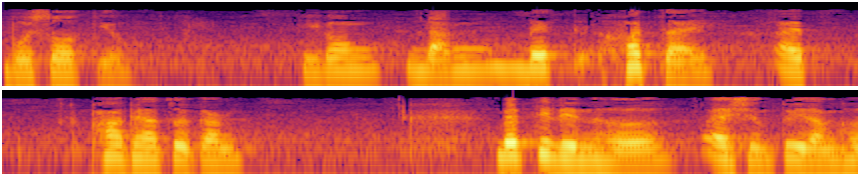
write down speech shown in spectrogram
无所求。伊讲人要发财，爱拍拼做工；要得人好，爱先对人好。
